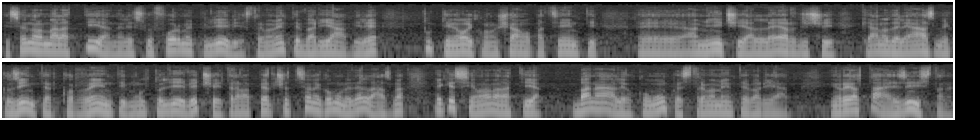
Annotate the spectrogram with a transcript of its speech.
essendo una malattia nelle sue forme più lievi, estremamente variabile, tutti noi conosciamo pazienti eh, amici allergici che hanno delle asme così intercorrenti, molto lievi, eccetera, la percezione comune dell'asma è che sia una malattia banale o comunque estremamente variabile. In realtà esistono,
